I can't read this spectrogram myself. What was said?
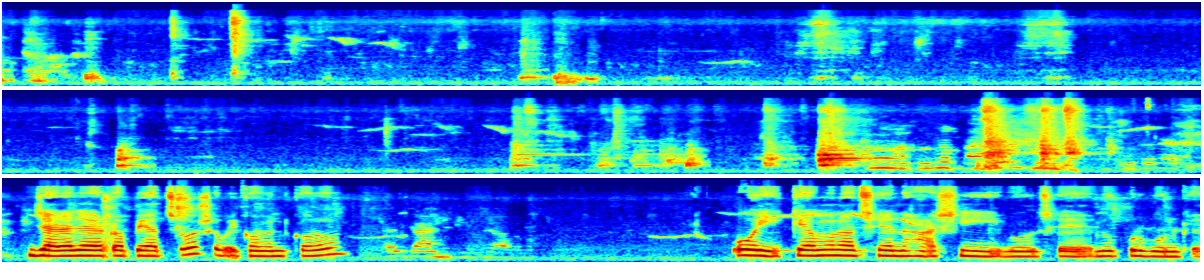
হচ্ছে না ও, তোমরা পারবে না। যারা যারা টপে আছো, সবাই কমেন্ট করো। ওই, কেমন আছেন? হাসি বলছে নুপুর বোনকে।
